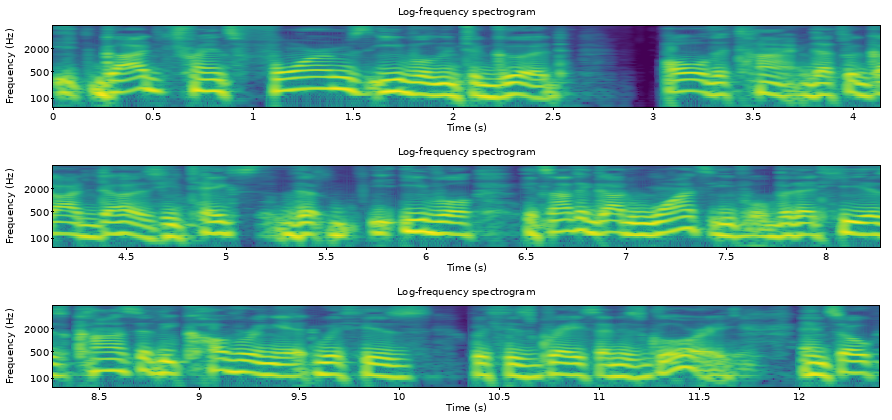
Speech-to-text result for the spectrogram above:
it, God transforms evil into good all the time. That's what God does. He takes the evil. It's not that God wants evil, but that He is constantly covering it with His with His grace and His glory. And so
